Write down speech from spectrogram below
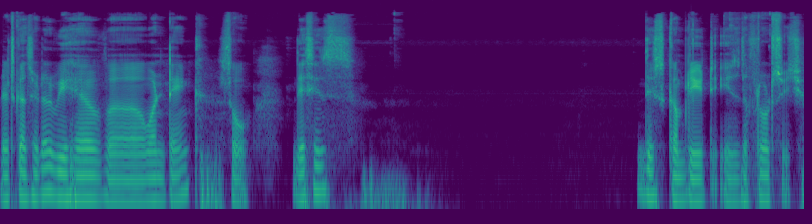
let's consider we have uh, one tank. So this is this complete is the float switch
